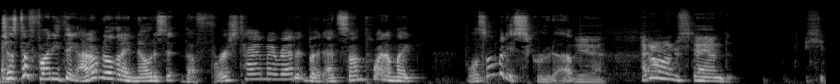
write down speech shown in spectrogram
just a funny thing. I don't know that I noticed it the first time I read it, but at some point I'm like, well, somebody screwed up. Yeah. I don't understand. He,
